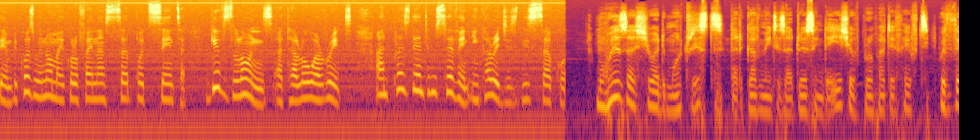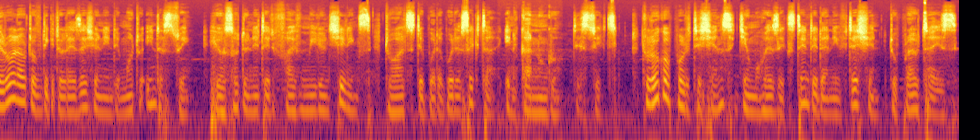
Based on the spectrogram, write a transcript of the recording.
them because we know microfinance support center gives loans at a lower rate and President Museveni encourages this circle. Muhweza assured motorists that government is addressing the issue of property theft with the rollout of digitalization in the motor industry. He also donated 5 million shillings towards the border border sector in Kanungu district. To local politicians, Jim Muhweza extended an invitation to prioritize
